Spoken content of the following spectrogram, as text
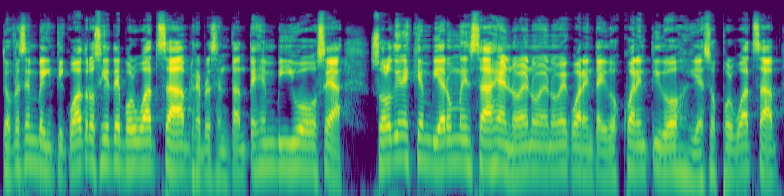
Te ofrecen 24/7 por WhatsApp, representantes en vivo, o sea, solo tienes que enviar un mensaje al 999-4242 y eso es por WhatsApp.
